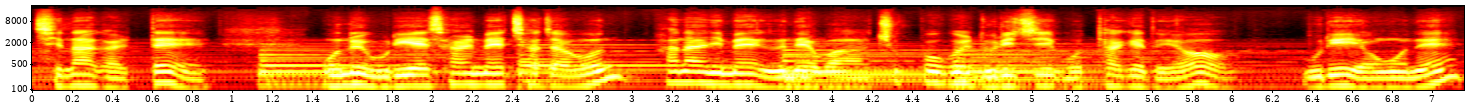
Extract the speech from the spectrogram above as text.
지나갈 때 오늘 우리의 삶에 찾아온 하나님의 은혜와 축복을 누리지 못하게 되어 우리의 영혼에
